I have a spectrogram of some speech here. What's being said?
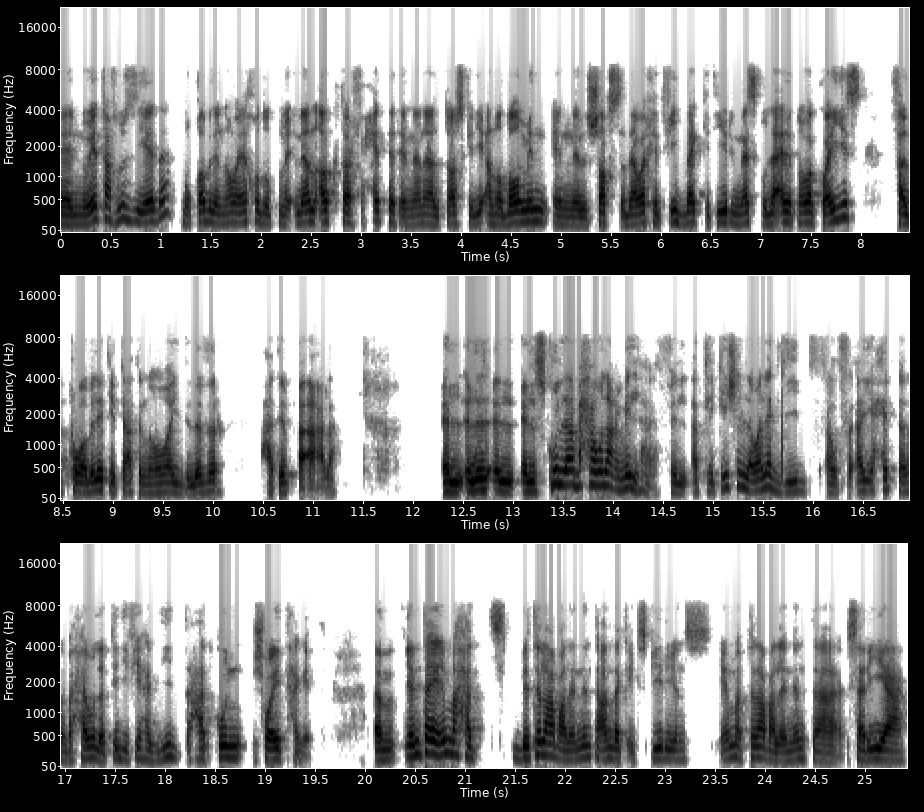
إنه يدفع فلوس زيادة مقابل إن هو ياخد اطمئنان أكتر في حتة إن أنا ال task دي. أنا ضامن إن الشخص ده واخد feedback كتير الناس كلها قالت إن هو كويس فال probability بتاعت إن هو ي deliver هتبقى أعلى. ال school اللي أنا بحاول أعملها في ال application لو أنا جديد أو في أي حتة أنا بحاول أبتدي فيها جديد هتكون شوية حاجات. أنت يا إما هت بتلعب على إن أنت عندك experience يا إما بتلعب على إن أنت سريع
